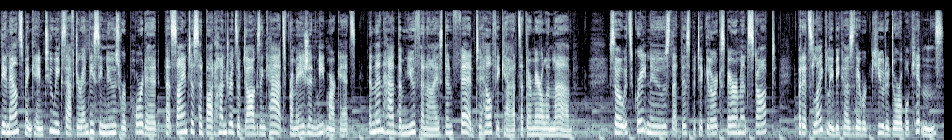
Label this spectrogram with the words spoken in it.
The announcement came two weeks after NBC News reported that scientists had bought hundreds of dogs and cats from Asian meat markets and then had them euthanized and fed to healthy cats at their Maryland lab. So it's great news that this particular experiment stopped, but it's likely because they were cute, adorable kittens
